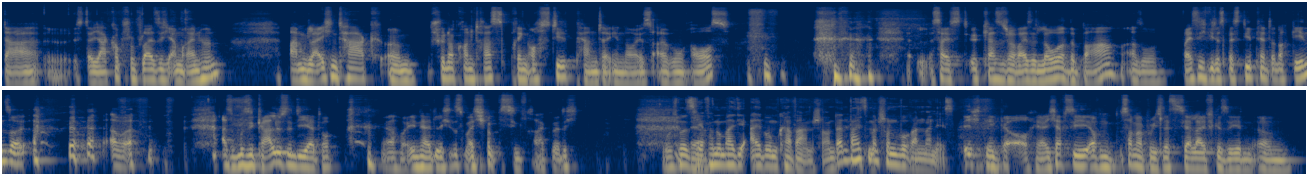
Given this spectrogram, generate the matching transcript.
da äh, ist der Jakob schon fleißig am Reinhören. Am gleichen Tag, ähm, schöner Kontrast, bringen auch Steel Panther ihr neues Album raus. das heißt äh, klassischerweise Lower the Bar. Also weiß nicht, wie das bei Steel Panther noch gehen soll. aber also musikalisch sind die ja top. ja, aber inhaltlich ist es manchmal ein bisschen fragwürdig. Muss man sich ja. einfach nur mal die Albumcover anschauen, dann weiß man schon, woran man ist. Ich denke auch, ja. Ich habe sie auf dem Summer Breeze letztes Jahr live gesehen. Ähm,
